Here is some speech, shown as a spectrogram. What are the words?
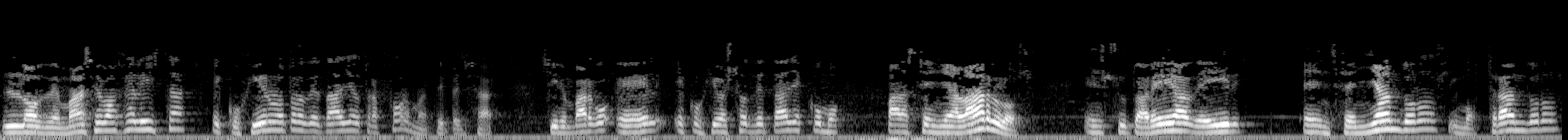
Los demás evangelistas escogieron otros detalles, otras formas de pensar. Sin embargo, él escogió esos detalles como para señalarlos en su tarea de ir enseñándonos y mostrándonos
